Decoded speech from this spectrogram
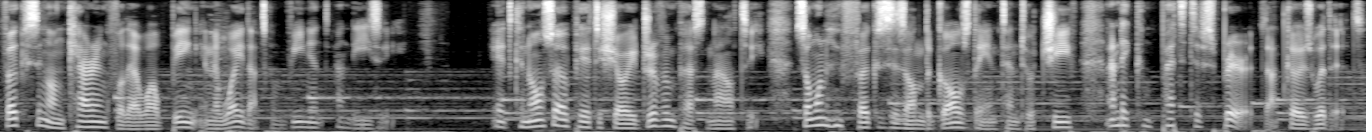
focusing on caring for their well-being in a way that's convenient and easy. It can also appear to show a driven personality, someone who focuses on the goals they intend to achieve and a competitive spirit that goes with it.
